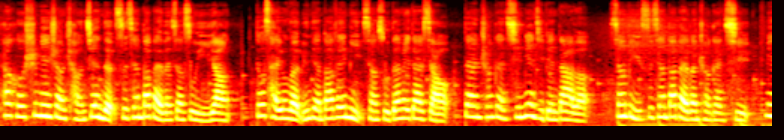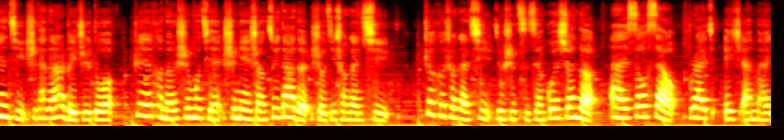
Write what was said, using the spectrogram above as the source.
它和市面上常见的四千八百万像素一样。都采用了零点八微米像素单位大小，但传感器面积变大了。相比四千八百万传感器，面积是它的二倍之多。这也可能是目前市面上最大的手机传感器。这颗传感器就是此前官宣的 ISOCELL Bright HMX，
